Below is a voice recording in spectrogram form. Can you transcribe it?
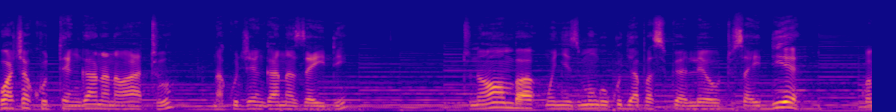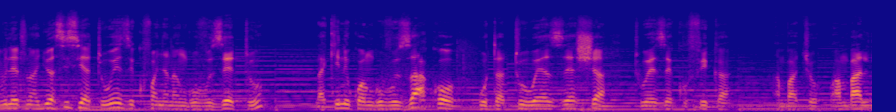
kuacha kutengana na watu na kujengana zaidi. Tunaomba mwenyezi mungu kuja hapa siku ya leo tusaidie kwa vile tunajua sisi hatuwezi kufanya na nguvu zetu lakini kwa nguvu zako utatuwezesha tuweze kufika ambacho ambali,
